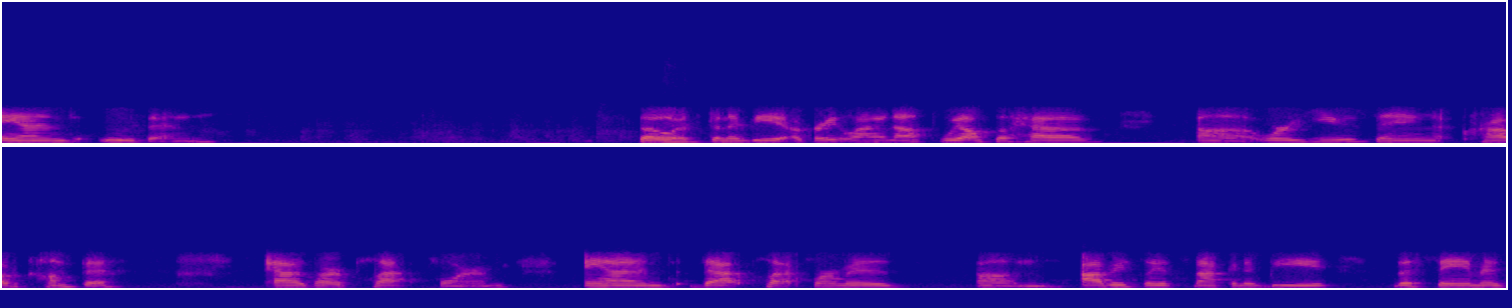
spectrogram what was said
and Uzin. So it's going to be a great lineup. We also have, uh, we're using Crowd Compass as our platform. And that platform is, um, obviously it's not going to be the same as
